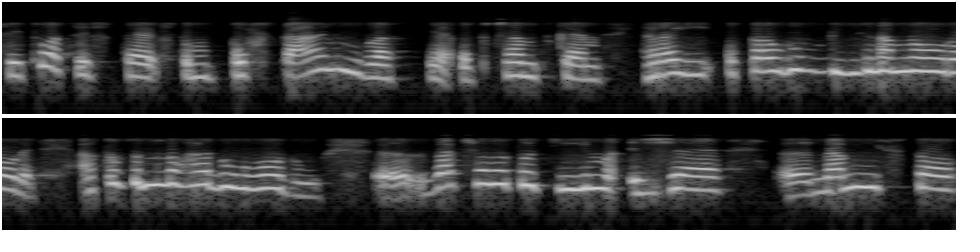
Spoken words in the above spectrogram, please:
situaci, v, té, v tom povstání vlastně občanském, hrají opravdu významnou roli. A to z mnoha důvodů. Začalo to tím, že na místo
